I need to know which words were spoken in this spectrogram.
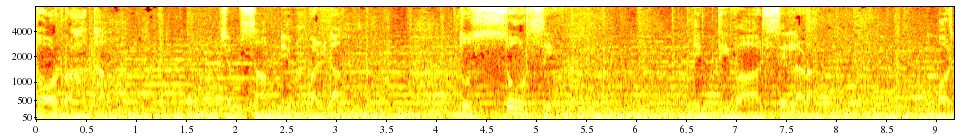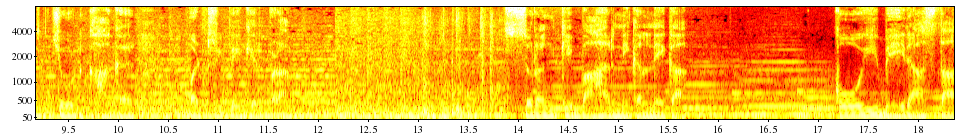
दौड़ रहा था। जब सामने पलटा तो ज़ोर से एक दीवार से लड़ा और चोट खाकर पटरी पे गिर पड़ा। सुरंग के बाहर निकलने का कोई भी रास्ता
